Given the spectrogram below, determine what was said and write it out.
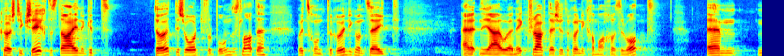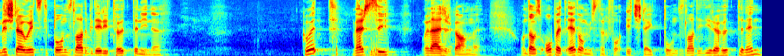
du hörst die Geschichte, dass da einer getötet wurde für die Bundeslade und jetzt kommt der König und sagt, er hat ja auch nicht gefragt, er ist ja der König, kann machen, was er will. Ähm, wir stellen jetzt die Bundeslade bei dir in die Hütte rein. Gut, merci. Und dann ist er gegangen. Und als Obed-Edom müsst ihr euch jetzt steht die Bundeslade in deiner Hütte. Du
